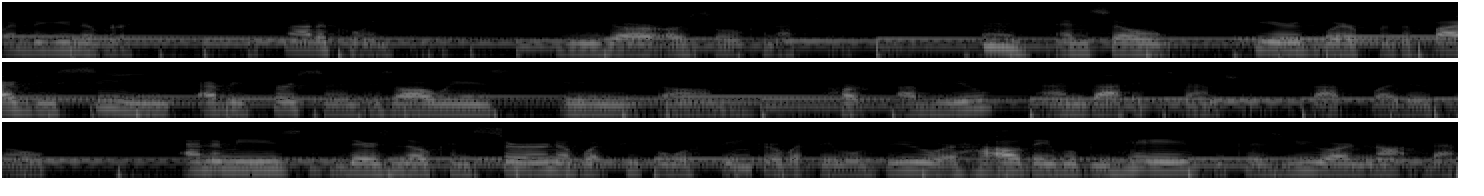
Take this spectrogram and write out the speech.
when the universe, it's not a coincidence. These are our soul connections. and so here's where for the 5DC, every person is always a um, part of you and that expansion. That's why there's no enemies, there's no concern of what people will think or what they will do or how they will behave because you are not them.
